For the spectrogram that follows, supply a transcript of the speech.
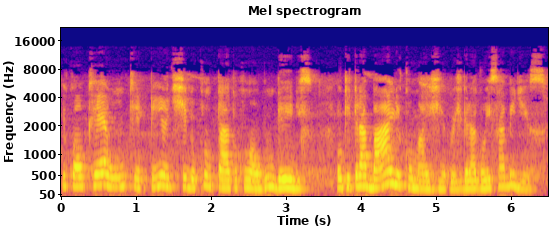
e qualquer um que tenha tido contato com algum deles ou que trabalhe com magia dos dragões sabe disso.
